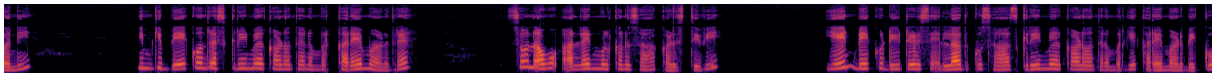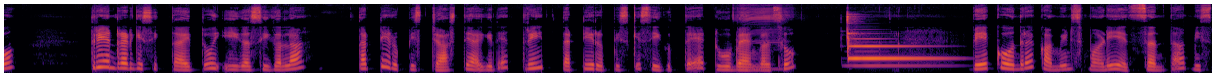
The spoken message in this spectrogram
ಬನ್ನಿ. ನಿಮಗೆ ಬೇಕು ಅಂದರೆ ಸ್ಕ್ರೀನ್ ಮೇಲೆ ಕಾಣೋಂಥ ನಂಬರ್ ಕರೆ ಮಾಡಿದ್ರೆ, ಸೊ ನಾವು ಆನ್ಲೈನ್ ಮೂಲಕನೂ ಸಹ ಕಳಿಸ್ತೀವಿ. ಏನು ಬೇಕು ಡೀಟೇಲ್ಸ್ ಎಲ್ಲದಕ್ಕೂ ಸಹ ಸ್ಕ್ರೀನ್ ಮೇಲೆ ಕಾಣುವಂಥ ನಂಬರ್ಗೆ ಕರೆ ಮಾಡಬೇಕು. ತ್ರೀ ಹಂಡ್ರೆಡ್ಗೆ ಸಿಗ್ತಾ ಇತ್ತು, ಈಗ ಸಿಗಲ್ಲ. ತರ್ಟಿ ರುಪೀಸ್ ಜಾಸ್ತಿ ಆಗಿದೆ. ತ್ರೀ ತರ್ಟಿ ರುಪೀಸ್ಗೆ ಸಿಗುತ್ತೆ ಟೂ ಬ್ಯಾಂಗಲ್ಸು. ಬೇಕು ಅಂದರೆ ಕಮೆಂಟ್ಸ್ ಮಾಡಿ, ಎಸ್ ಅಂತ. ಮಿಸ್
